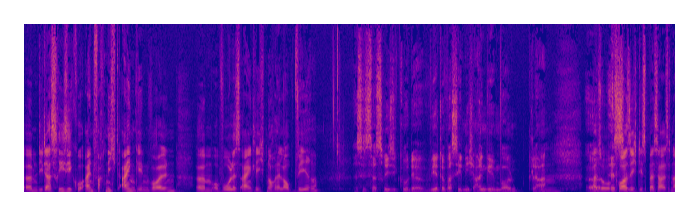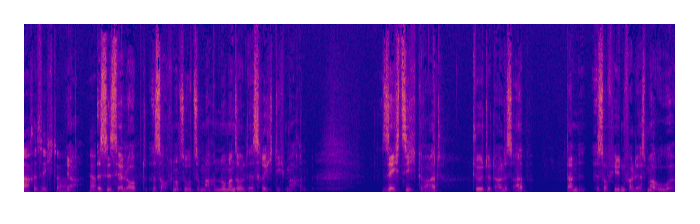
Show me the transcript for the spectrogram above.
ähm, die das Risiko einfach nicht eingehen wollen, ähm, obwohl es eigentlich noch erlaubt wäre? Es ist das Risiko der Wirte, was sie nicht eingehen wollen, klar. Mhm. Äh, also es, Vorsicht ist besser als Nachsicht. Ja, ja, es ist erlaubt, es auch noch so zu machen. Nur man sollte es richtig machen. 60 Grad tötet alles ab, dann ist auf jeden Fall erstmal Ruhe.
